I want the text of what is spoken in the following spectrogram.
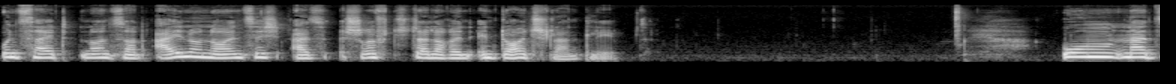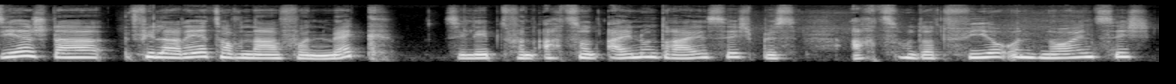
und seit 1991 als Schriftstellerin in Deutschland lebt. Um Nadjezhda Filaretowna von Meck, sie lebt von 1831 bis 1894,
